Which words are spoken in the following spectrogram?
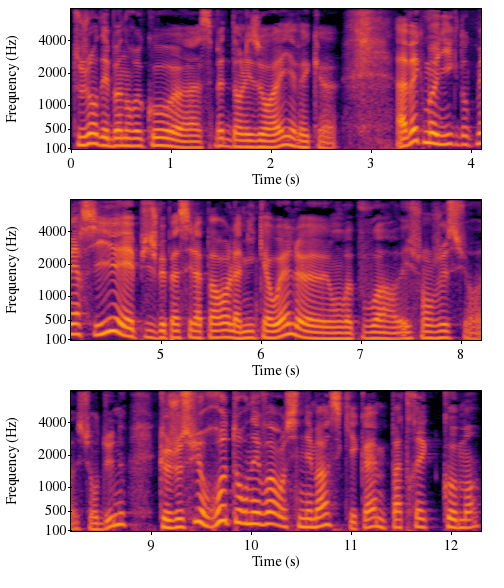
Toujours des bonnes recos euh, à se mettre dans les oreilles avec, euh, avec Monique, donc merci. Et puis je vais passer la parole à Mikael, euh, on va pouvoir échanger sur, sur Dune, que je suis retourné voir au cinéma, ce qui est quand même pas très commun.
